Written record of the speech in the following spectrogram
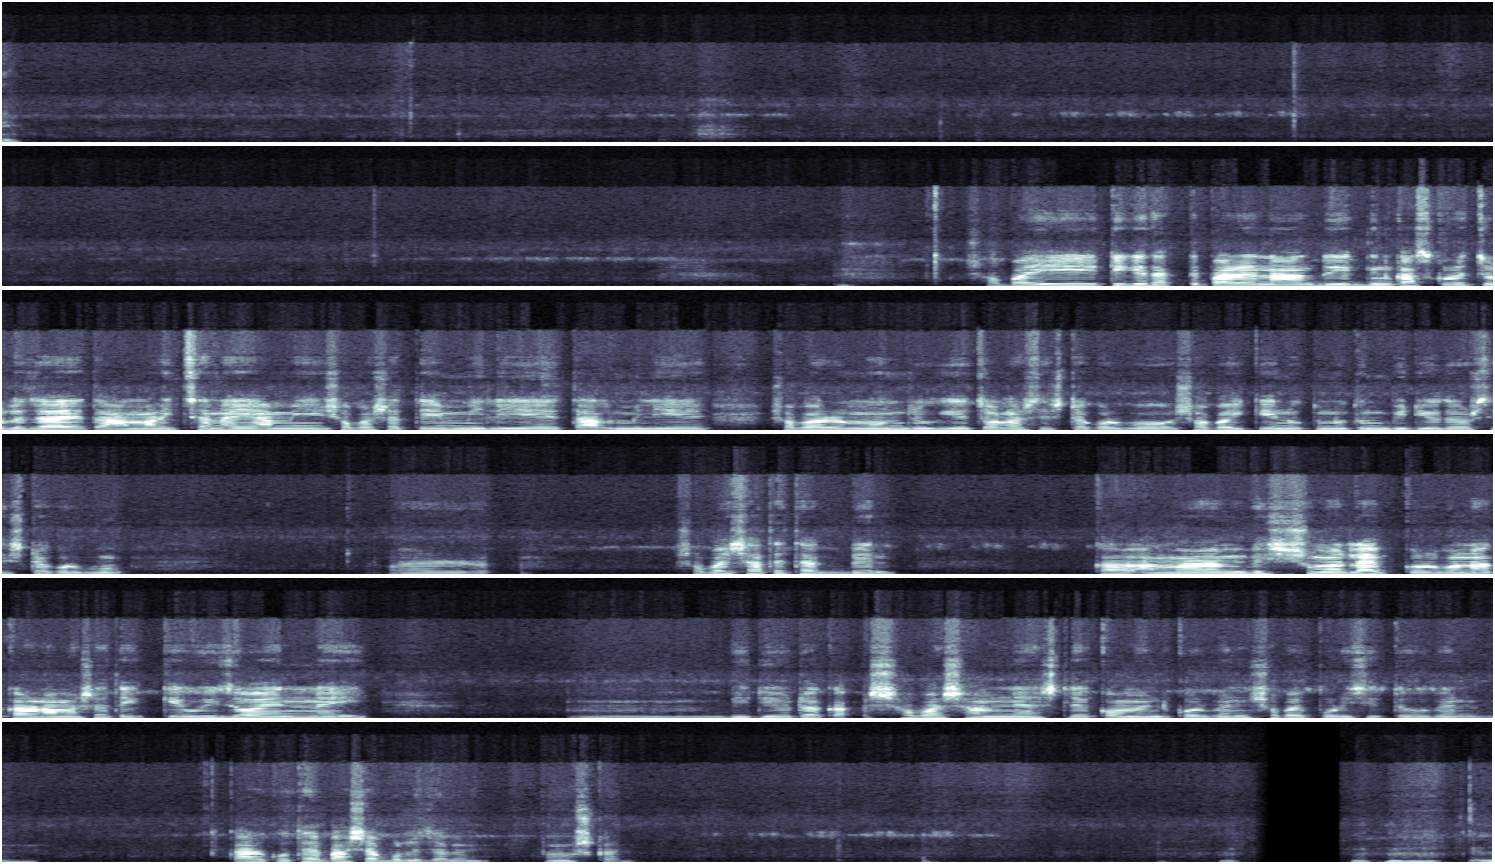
সবাই টিকে থাকতে পারে না, দুই একদিন কাজ করে চলে যায়। তা আমার ইচ্ছা নাই, আমি সবার সাথে মিলিয়ে, তাল মিলিয়ে সবার মন জুগিয়ে চলার চেষ্টা করব, সবাইকে নতুন নতুন ভিডিও দেওয়ার চেষ্টা করব। আর সবাই সাথে থাকবেন। কারণ আমার, আমি বেশি সময় লাইভ করব না, কারণ আমার সাথে কেউই জয়েন নেই। ভিডিওটা সবার সামনে আসলে কমেন্ট করবেন, সবাই পরিচিত হবেন। কার কোথায় বাসা বলে যাবেন। নমস্কার। 嗯哼哼这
